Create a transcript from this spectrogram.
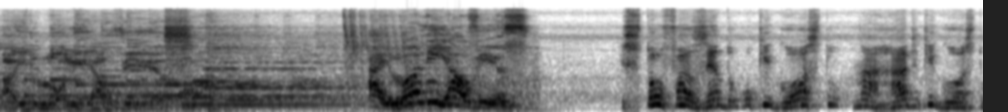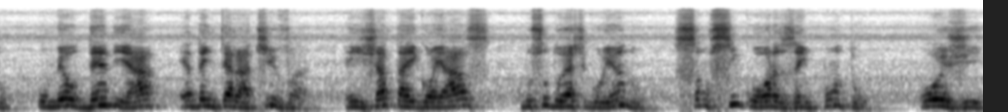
Ailone Alves. Ailone Alves. Estou fazendo o que gosto na rádio que gosto. O meu DNA é da Interativa. Em Jataí, Goiás, no sudoeste goiano, são 5 horas em ponto. Hoje,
